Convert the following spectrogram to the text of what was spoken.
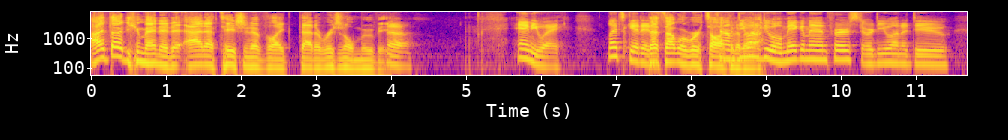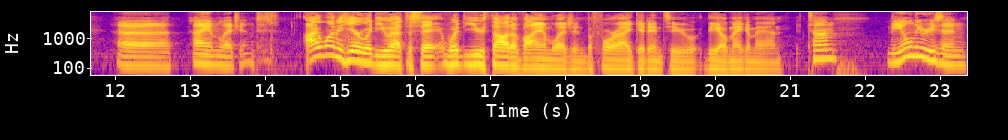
I thought you meant an adaptation of like that original movie. uh, anyway, let's get it. That's not what we're talking Tom, about. do you want to do Omega Man first, or do you want to do uh, I Am Legend? I want to hear what you have to say, what you thought of I Am Legend before I get into the Omega Man. Tom, the only reason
